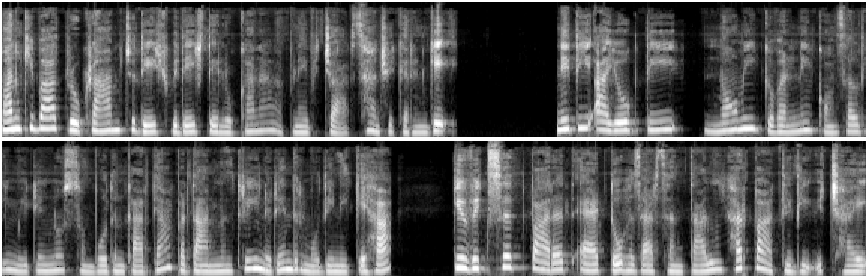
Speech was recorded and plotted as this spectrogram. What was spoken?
ਮਨ ਕੀ ਬਾਤ ਪ੍ਰੋਗਰਾਮ 'ਚ ਦੇਸ਼ ਵਿਦੇਸ਼ ਦੇ ਲੋਕਾਂ ਨਾਲ ਆਪਣੇ ਵਿਚਾਰ ਸਾਂਝੇ ਕਰਨਗੇ ਨੀਤੀ ਆਯੋਗ ਦੀ ਨੌਵੀਂ ਗਵਰਨਿੰਗ ਕੌਂਸਲ ਦੀ ਮੀਟਿੰਗ ਨੂੰ ਸੰਬੋਧਨ ਕਰਦਿਆਂ ਪ੍ਰਧਾਨ ਮੰਤਰੀ ਨਰਿੰਦਰ ਮੋਦੀ ਨੇ ਕਿਹਾ ਕਿ ਵਿਕਸਿਤ ਭਾਰਤ ਐਟ 2047 ਹਰ ਭਾਰਤੀ ਦੀ ਇੱਛਾ ਹੈ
